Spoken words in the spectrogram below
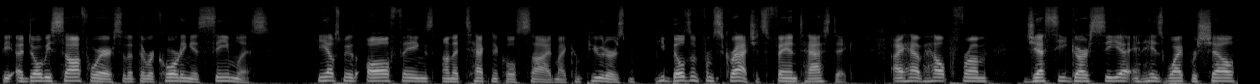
the Adobe software so that the recording is seamless. He helps me with all things on the technical side. My computers, he builds them from scratch. It's fantastic. I have help from Jesse Garcia and his wife Rochelle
